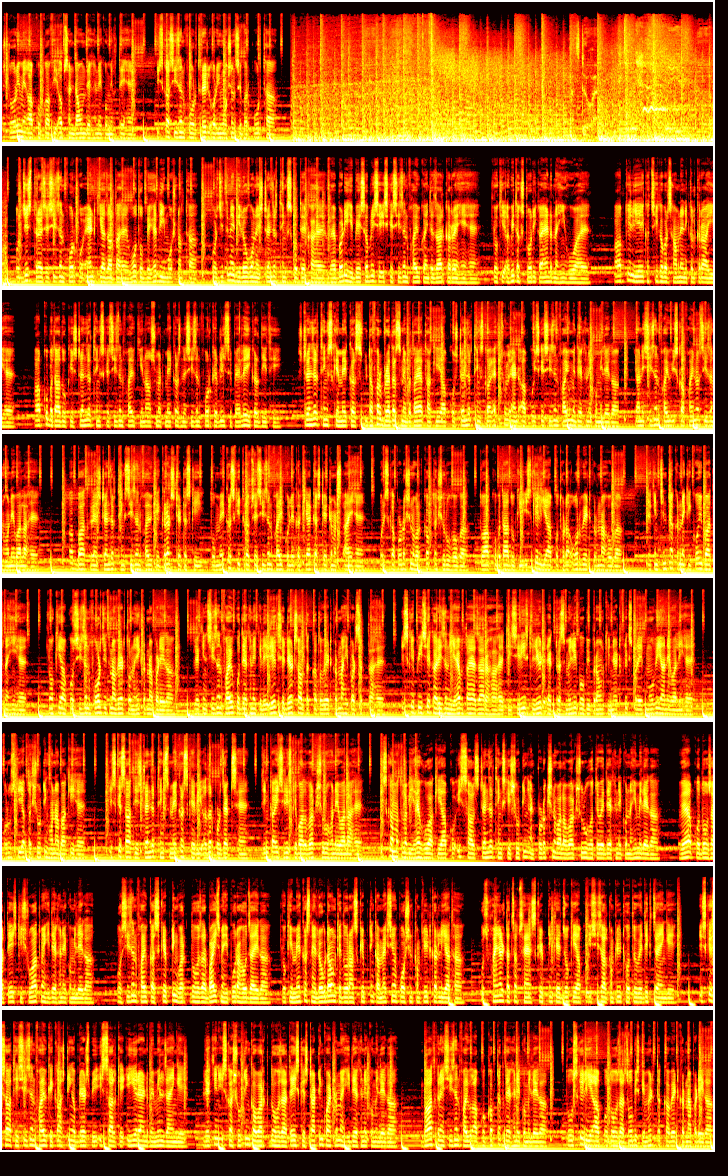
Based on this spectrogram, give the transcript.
स्टोरी में आपको काफ़ी अप्स एंड डाउन देखने को मिलते हैं। इसका सीज़न फोर थ्रिल और इमोशन से भरपूर था। और जिस तरह से सीज़न फोर को एंड किया जाता है वो तो बेहद ही इमोशनल था। और जितने भी लोगों ने स्ट्रेंजर थिंग्स को देखा है वह बड़ी ही बेसब्री से इसके सीज़न फाइव का इंतज़ार कर रहे हैं क्योंकि अभी तक स्टोरी का एंड नहीं हुआ है। आपके लिए एक अच्छी खबर सामने निकल कर आई है। आपको बता दूँ कि स्ट्रेंजर थिंग्स के सीज़न फाइव की अनाउंसमेंट मेकर्स ने सीज़न फोर के रिलीज़ से पहले ही कर दी थी। स्ट्रेंजर थिंग्स के मेकर्स डफर ब्रदर्स ने बताया था कि आपको स्ट्रेंजर थिंग्स का एक्चुअल एंड आपको इसके सीज़न फाइव में देखने को मिलेगा, यानी सीज़न फाइव इसका फाइनल सीज़न होने वाला है। अब बात करें स्ट्रेंजर थिंग्स सीज़न फाइव के करंट स्टेटस की तो मेकर्स की तरफ़ से सीज़न फाइव को लेकर क्या क्या स्टेटमेंट्स आए हैं और इसका प्रोडक्शन वर्क कब तक शुरू होगा तो आपको बता दूँ कि इसके लिए आपको थोड़ा और वेट करना होगा, लेकिन चिंता करने की कोई बात नहीं है। क्योंकि आपको सीज़न फोर जितना वेट तो नहीं करना पड़ेगा। लेकिन सीज़न फाइव को देखने के लिए एक से डेढ़ साल तक का तो वेट करना ही पड़ सकता है। इसके पीछे का रीज़न यह बताया जा रहा है कि सीरीज़ की lead actress Millie Bobby Brown की नेटफ्लिक्स पर एक मूवी आने वाली है, और उसकी अब तक शूटिंग होना बाकी है। इसके साथ ही स्ट्रेंजर थिंग्स मेकर्स के भी अदर प्रोजेक्ट्स हैं, जिनका इस सीरीज़ के बाद वर्क शुरू होने वाला है। इसका मतलब यह हुआ कि आपको इस साल स्ट्रेंजर थिंग्स की शूटिंग एंड प्रोडक्शन वाला वर्क शुरू होते हुए देखने को नहीं मिलेगा। वह आपको 2023 की शुरुआत में ही देखने को मिलेगा। और सीज़न फाइव का स्क्रिप्टिंग वर्क 2022 में ही पूरा हो जाएगा, क्योंकि मेकर्स ने लॉकडाउन के दौरान स्क्रिप्टिंग का मैक्सिमम पोर्शन कंप्लीट कर लिया था। कुछ फाइनल टचअप्स हैं स्क्रिप्टिंग के जो कि आपको इसी साल कंप्लीट होते हुए दिख जाएँगे। इसके साथ ही सीज़न फाइव के कास्टिंग अपडेट्स भी इस साल के ईयर एंड में मिल जाएँगे, लेकिन इसका शूटिंग का वर्क 2023 के स्टार्टिंग क्वार्टर में ही देखने को मिलेगा। बात करें सीज़न फाइव आपको कब तक देखने को मिलेगा तो उसके लिए आपको 2024 के मिड तक का वेट करना पड़ेगा।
